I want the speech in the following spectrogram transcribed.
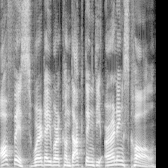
office where they were conducting the earnings call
